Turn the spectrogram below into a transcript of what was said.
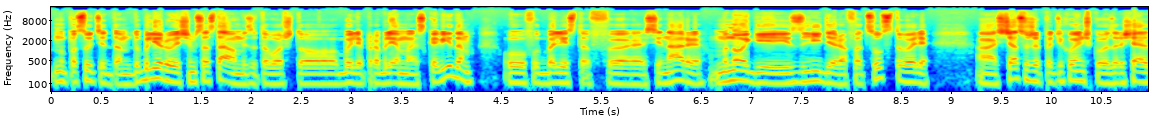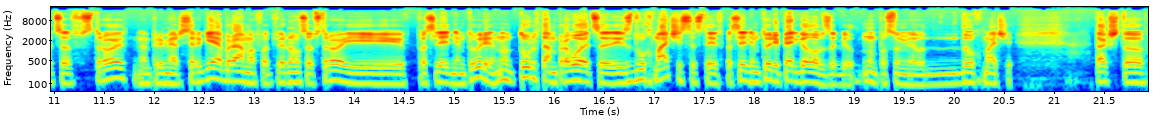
ну, по сути, там, дублирующим составом из-за того, что были проблемы с ковидом у футболистов э, Синары. Многие из лидеров отсутствовали. А, сейчас уже потихонечку возвращаются в строй. Например, Сергей Абрамов вот вернулся в строй и в последнем туре, ну, тур там проводится из двух матчей состоит, в последнем туре пять голов забил, ну, по сумме вот, двух матчей. Так что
